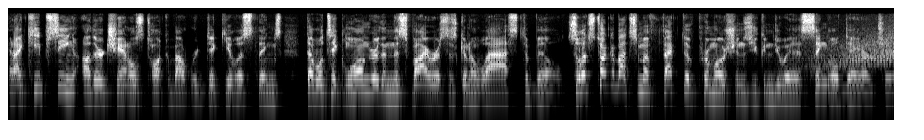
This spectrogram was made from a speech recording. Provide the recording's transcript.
And I keep seeing other channels talk about ridiculous things that will take longer than this virus is going to last to build. So let's talk about some effective promotions you can do in a single day or two.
